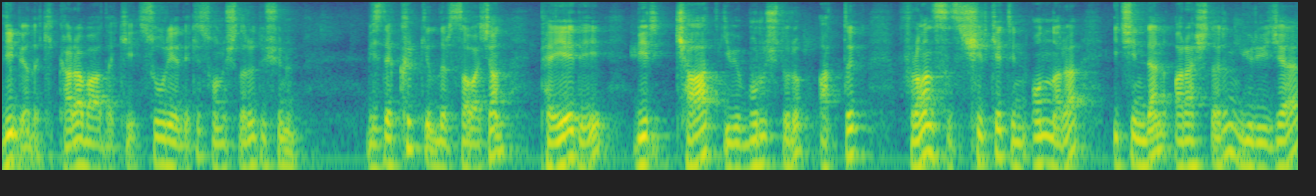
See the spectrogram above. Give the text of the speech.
Libya'daki, Karabağ'daki, Suriye'deki sonuçları düşünün. Bizde 40 yıldır savaşan PYD'yi bir kağıt gibi buruşturup attık. Fransız şirketin onlara içinden araçların yürüyeceği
